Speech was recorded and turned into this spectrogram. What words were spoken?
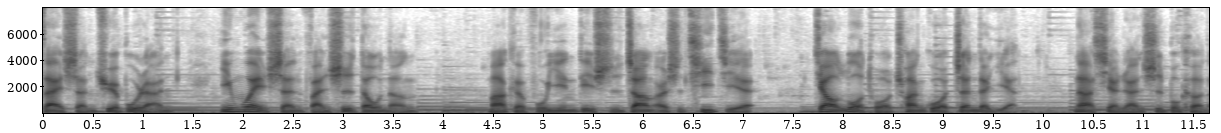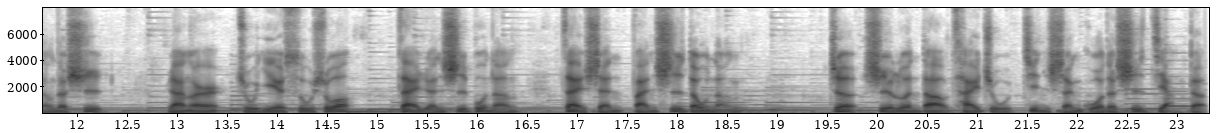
在神却不然，因为神凡事都能。马可福音第十章二十七节，叫骆驼穿过针的眼，那显然是不可能的事。然而主耶稣说，在人是不能，在神凡事都能。这是论到财主进神国的事讲的，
